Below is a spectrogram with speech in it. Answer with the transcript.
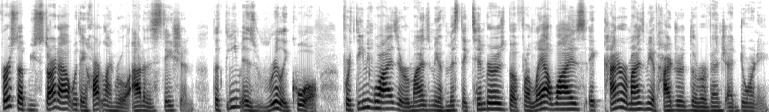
First up, you start out with a Heartline roll out of the station. The theme is really cool. For theming wise, it reminds me of Mystic Timbers, but for layout wise, it kind of reminds me of Hydra the Revenge at Dorney.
